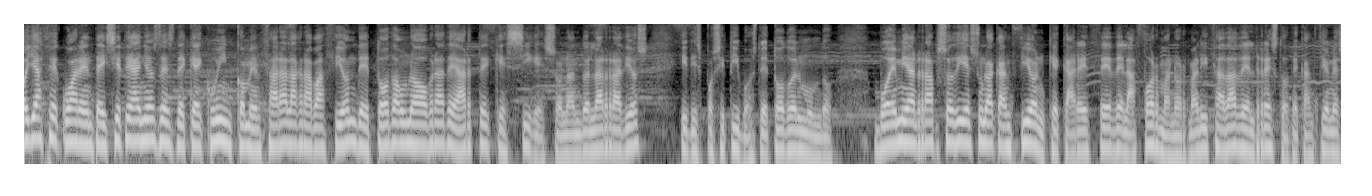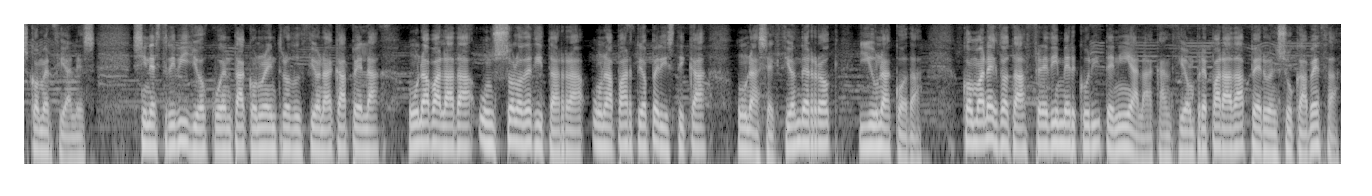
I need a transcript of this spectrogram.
Hoy hace 47 años desde que Queen comenzara la grabación de toda una obra de arte que sigue sonando en las radios y dispositivos de todo el mundo. Bohemian Rhapsody es una canción que carece de la forma normalizada del resto de canciones comerciales. Sin estribillo cuenta con una introducción a capela, una balada, un solo de guitarra, una parte operística, una sección de rock y una coda. Como anécdota, Freddie Mercury tenía la canción preparada pero en su cabeza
